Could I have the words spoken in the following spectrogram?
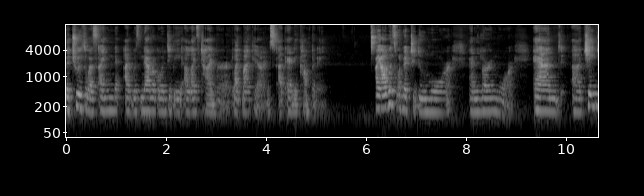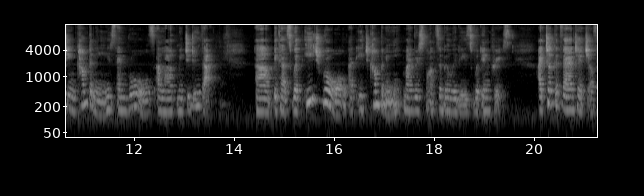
the truth was, I, ne- I was never going to be a lifetimer like my parents at any company. I always wanted to do more and learn more. And uh, changing companies and roles allowed me to do that. Uh, because with each role at each company, my responsibilities would increase. I took advantage of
